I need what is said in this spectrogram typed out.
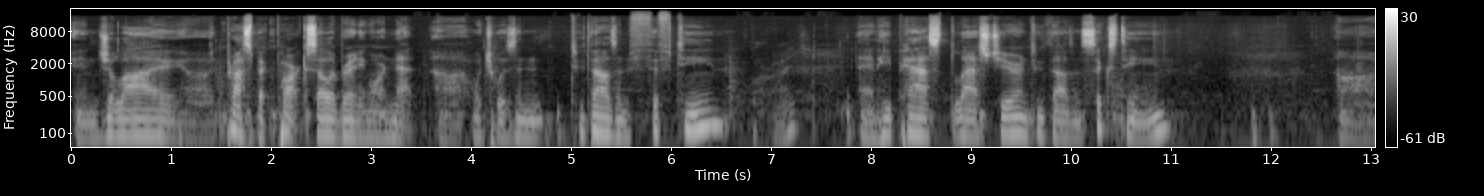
in July uh, in Prospect Park, celebrating Ornette, uh, which was in 2015 All right. and he passed last year in 2016, uh,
